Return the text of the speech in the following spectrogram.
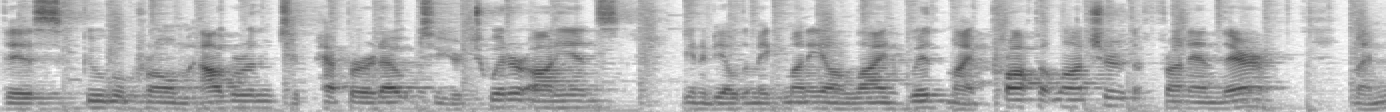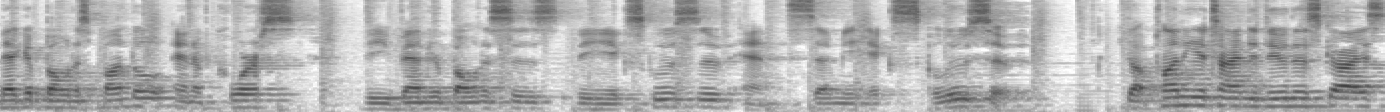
this Google Chrome algorithm to pepper it out to your Twitter audience. You're going to be able to make money online with my profit launcher, the front end there, my mega bonus bundle, and of course, the vendor bonuses, the exclusive and semi exclusive. You got plenty of time to do this, guys,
